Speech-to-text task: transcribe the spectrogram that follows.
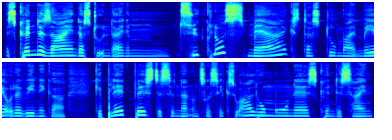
Es könnte sein, dass du in deinem Zyklus merkst, dass du mal mehr oder weniger gebläht bist. Das sind dann unsere Sexualhormone. Es könnte sein,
